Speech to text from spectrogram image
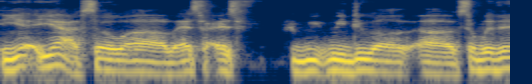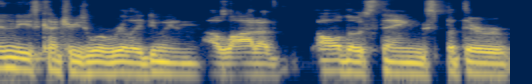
yeah, yeah. So uh, as as we, we do, uh, uh, so within these countries, we're really doing a lot of all those things. But they're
